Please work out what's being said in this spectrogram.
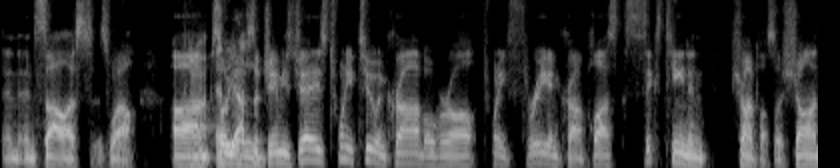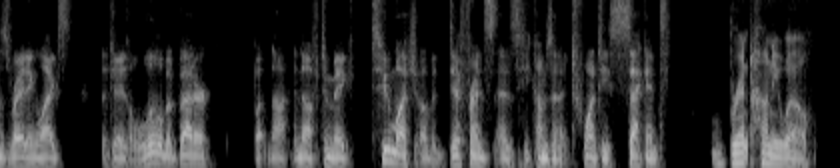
and and Solace as well. Um, Uh, so and- yeah, and- so Jamie's Jays 22 in Crob overall, 23 in Crob plus, 16 in Sean plus. So Sean's rating likes the Jays a little bit better, but not enough to make too much of a difference as he comes in at 22nd. Brent Honeywell,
